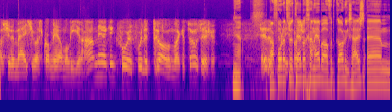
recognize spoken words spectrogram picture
als je een meisje was, kwam je helemaal niet in aanmerking voor, voor de troon, laat ik het zo zeggen. Ja. Maar voordat dat we het pas- hebben gaan hebben over het Koningshuis... ehm,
